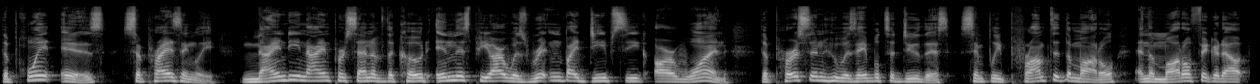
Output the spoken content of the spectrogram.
The point is, surprisingly, 99% of the code in this PR was written by DeepSeek R1. The person who was able to do this simply prompted the model, and the model figured out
